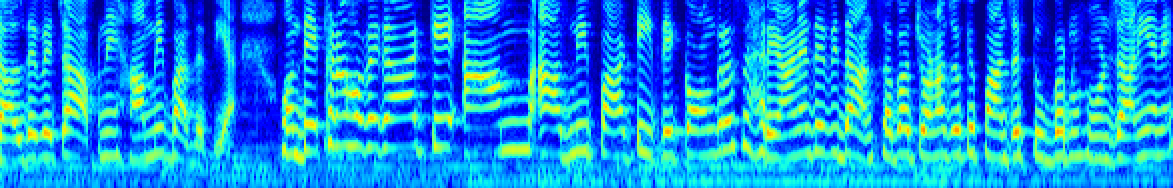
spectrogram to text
ਗੱਲ ਦੇ ਵਿੱਚ ਆਪ ਨੇ ਹਾਮੀ ਭਰ ਦਿੱਤੀ ਹੈ। ਹੁਣ ਦੇਖਣਾ ਹੋਵੇਗਾ ਕਿ ਆਮ ਆਦਮੀ ਪਾਰਟੀ ਤੇ ਕਾਂਗਰਸ ਹਰਿਆਣਾ ਦੇ ਵਿਧਾਨ ਸਭਾ ਚੋਣਾਂ ਜੋ ਕਿ 5 ਅਕਤੂਬਰ ਨੂੰ ਹੋਣ ਜਾਣੀਆਂ ਨੇ,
